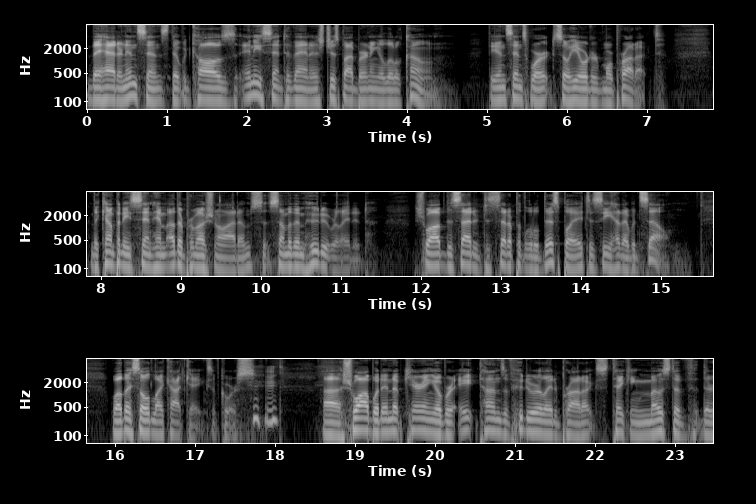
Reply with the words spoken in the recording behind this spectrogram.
They had an incense that would cause any scent to vanish just by burning a little cone. The incense worked, so he ordered more product. The company sent him other promotional items, some of them hoodoo related. Schwab decided to set up a little display to see how they would sell. Well, they sold like hotcakes, of course. uh, Schwab would end up carrying over eight tons of hoodoo-related products, taking most of their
